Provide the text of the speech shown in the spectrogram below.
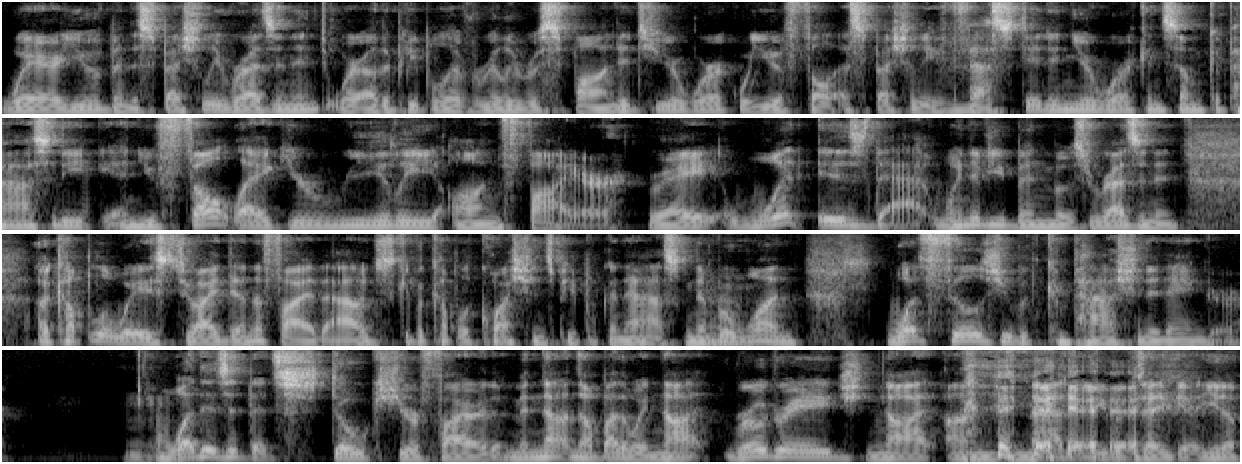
where you have been especially resonant, where other people have really responded to your work, where you have felt especially vested in your work in some capacity, and you felt like you're really on fire, right? What is that? When have you been most resonant? A couple of ways to identify that. I'll just give a couple of questions people can ask. Number yeah. one, what fills you with compassionate anger? Mm. What is it that stokes your fire? That not now. By the way, not road rage. Not I'm mad at you because I get you know.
